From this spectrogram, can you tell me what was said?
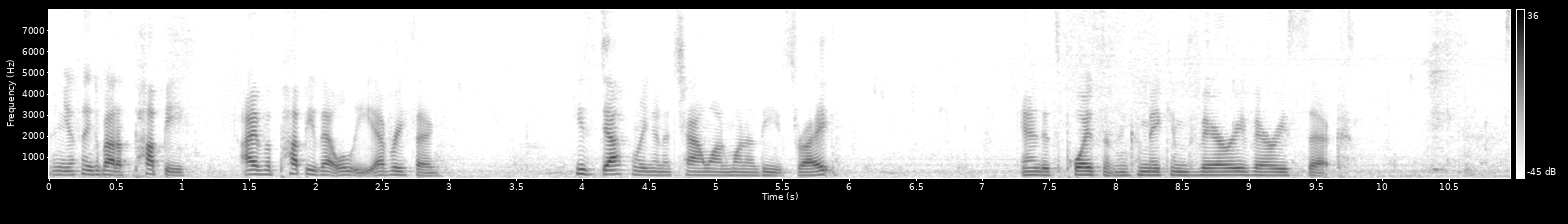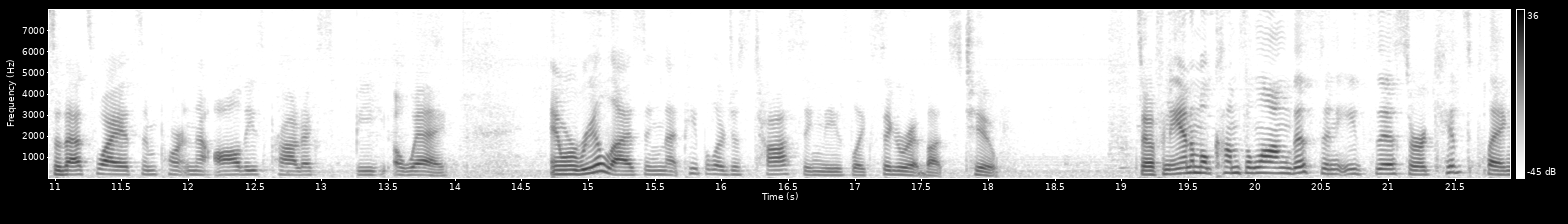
and you think about a puppy. I have a puppy that will eat everything. He's definitely going to chow on one of these, right? And it's poison and can make him very, very sick. So that's why it's important that all these products be away. And we're realizing that people are just tossing these like cigarette butts too. So if an animal comes along this and eats this, or a kid's playing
